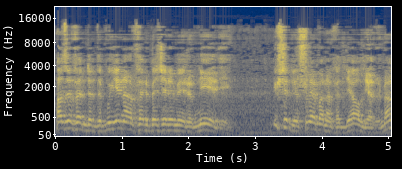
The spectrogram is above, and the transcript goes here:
Hacı Efendi dedi, bu yeni harfleri beceremiyorum, niye diyeyim? İşte diyor Süleyman Efendi'yi al yanına.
